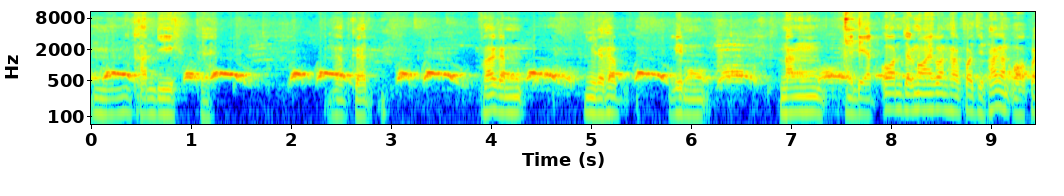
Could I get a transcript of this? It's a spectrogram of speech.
อืม คันดีนะครับก็พากันนี่แหละครับเล่นนั่งให้แดดอ่อนจักน้อยก่อนครับก่อนสิพากันออกไป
